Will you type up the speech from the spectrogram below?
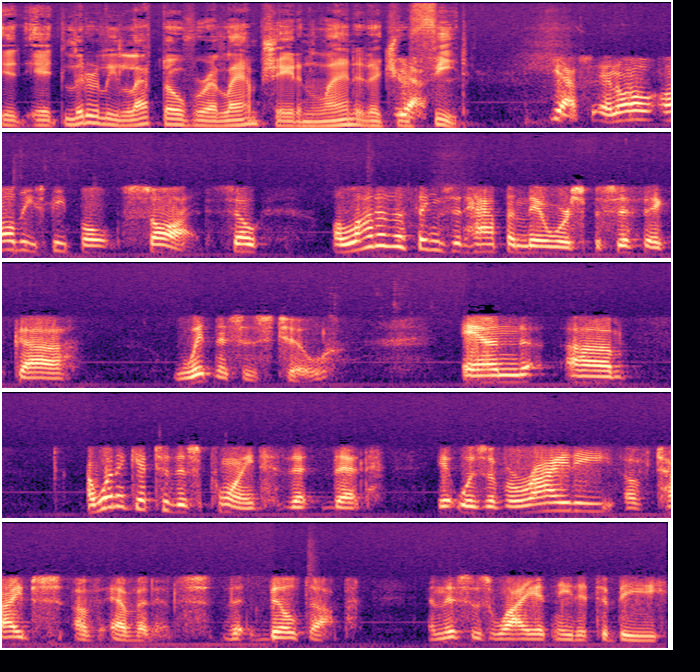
it, it literally left over a lampshade and landed at your Yes. feet. Yes, and all all these people saw it. So a lot of the things that happened there were specific uh, witnesses to, and um, I want to get to this point that that it was a variety of types of evidence that built up, and this is why it needed to be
